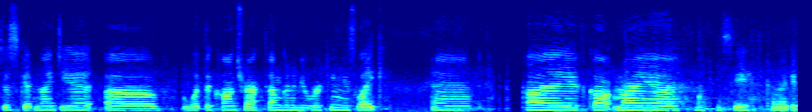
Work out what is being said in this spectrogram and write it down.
just get an idea of what the contract I'm going to be working is like, and I've got my uh, let me see, got my gu-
